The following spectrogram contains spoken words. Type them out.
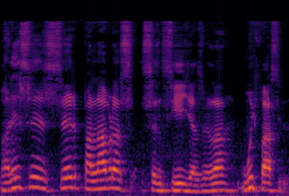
parece ser palabras sencillas, ¿verdad? Muy fácil.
